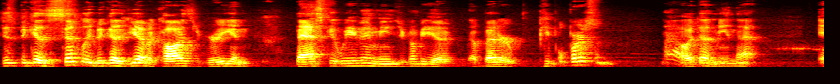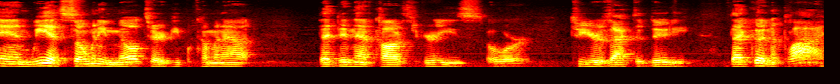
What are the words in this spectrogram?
just because simply because you have a college degree in basket weaving means you're going to be a, a better people person. No, it doesn't mean that. And we had so many military people coming out that didn't have college degrees or two years active duty that couldn't apply.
